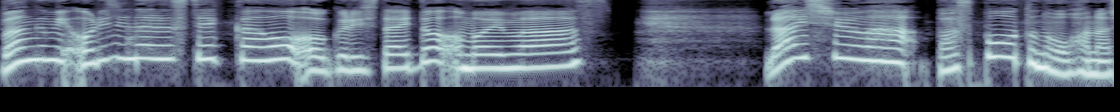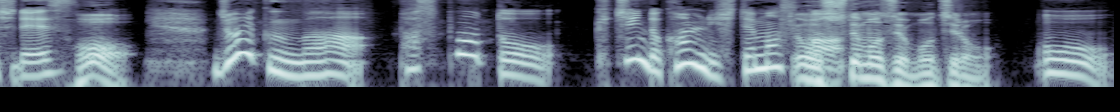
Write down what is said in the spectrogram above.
番組オリジナルステッカーをお送りしたいと思います。来週はパスポートのお話です。ほジョイ君はパスポートをきちんと管理してますう。かあしてますよ、もちろん。お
